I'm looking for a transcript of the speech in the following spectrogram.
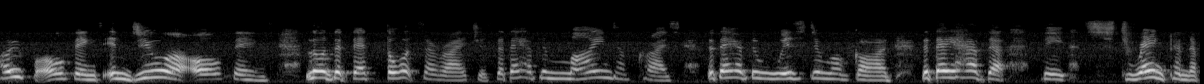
hope all things, endure all things. Lord, that their thoughts are righteous, that they have the mind of Christ, that they have the wisdom of God, that they have the, the strength and the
